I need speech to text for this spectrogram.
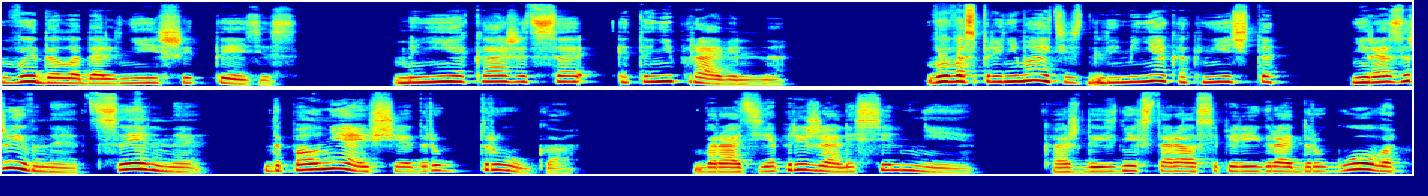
выдала дальнейший тезис. Мне кажется, это неправильно. Вы воспринимаетесь для меня как нечто неразрывное, цельное, дополняющее друг друга. Братья прижались сильнее. Каждый из них старался переиграть другого,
